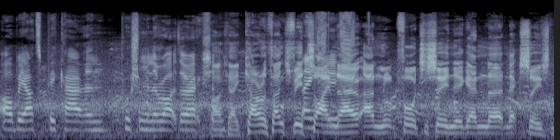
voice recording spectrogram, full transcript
I'll be able to pick out and push them in the right direction. Okay, Karen, thanks for your Thank time you. now and look forward to seeing you again uh, next season.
